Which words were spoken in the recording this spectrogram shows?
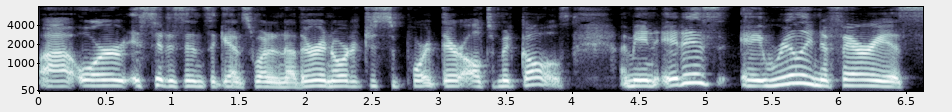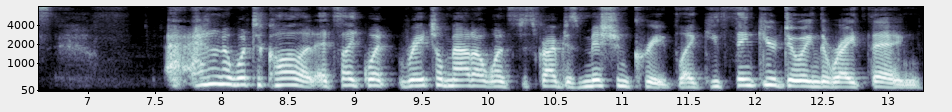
uh, or citizens against one another in order to support their ultimate goals. I mean, it is a really nefarious. I don't know what to call it. It's like what Rachel Maddow once described as mission creep. Like you think you're doing the right thing,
